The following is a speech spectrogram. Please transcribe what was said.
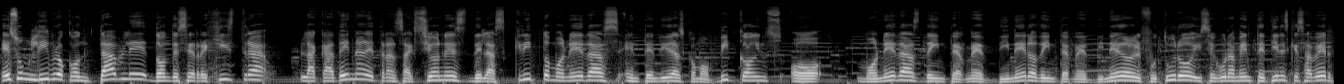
es un libro contable donde se registra la cadena de transacciones de las criptomonedas entendidas como bitcoins o monedas de internet, dinero de internet, dinero del futuro y seguramente tienes que saber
